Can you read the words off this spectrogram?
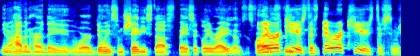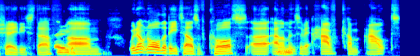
you know, haven't heard, they were doing some shady stuff, basically, right? As well, they were as the- accused of they were accused of some shady stuff. You go. We don't know all the details, of course. Uh, Mm-hmm. elements of it have come out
